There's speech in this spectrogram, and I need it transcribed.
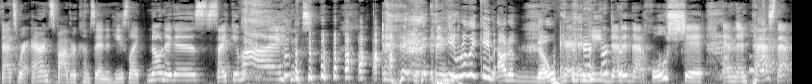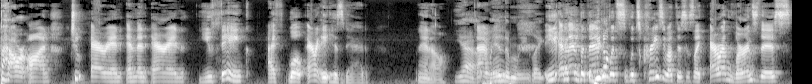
that's where Eren's father comes in and he's like, no niggas, psych your mind. and he, he, really came out of nowhere. And he deaded that whole shit and then passed that power on to Eren. And then Eren, you think, I, well, Eren ate his dad you know yeah I randomly mean, like you, and then but then what's what's crazy about this is like eren learns this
